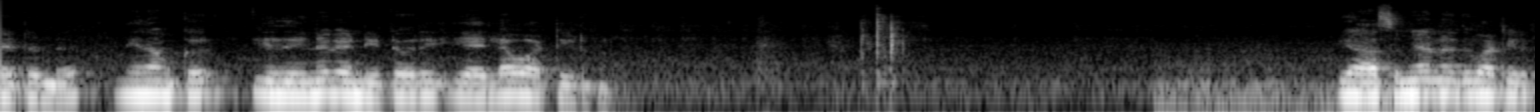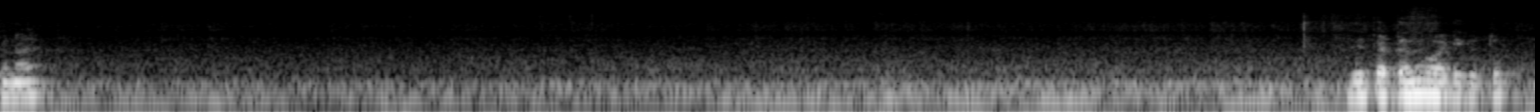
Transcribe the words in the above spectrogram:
ആയിട്ടുണ്ട്. ഇനി നമുക്ക് ഇതിന് വേണ്ടിയിട്ട് ഒരു ഇല വാട്ടിയെടുക്കണം. ഗ്യാസിനെയാണ് ഇത് വാട്ടിയെടുക്കണേ. ഇത് പെട്ടെന്ന് വാടി കിട്ടും.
